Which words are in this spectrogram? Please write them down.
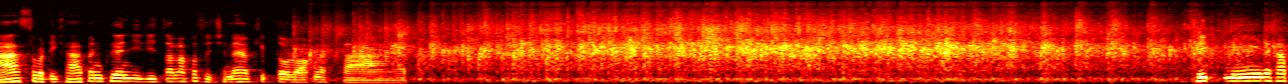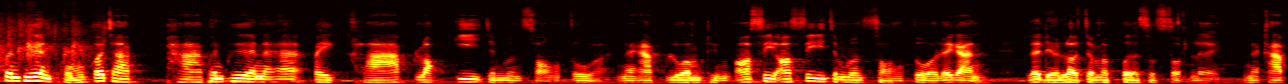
รับ สวัสดีครับเพื่อนๆยินดีต้อนรับเข้าสู่ช anel คริปโตล็อกนะครับ คลิปนี้นะครับเพื่อนๆ ผมก็จะพาเพื่อนๆนะฮะไปคราฟล็อกกี้จำนวน 2 ตัวนะครับรวมถึงออซซี่ออซซี่จำนวน 2 ตัวด้วยกัน แล้วเดี๋ยวเราจะมาเปิดสดๆเลยนะครับ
